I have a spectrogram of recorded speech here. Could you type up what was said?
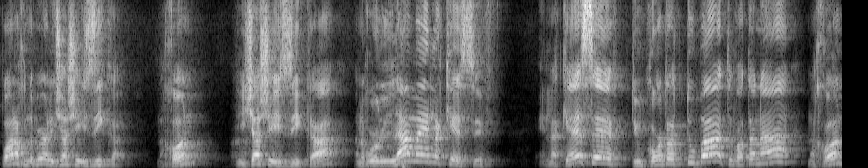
פה אנחנו מדברים על אישה שהזיקה, נכון? אישה שהזיקה, אנחנו אומרים למה אין לה כסף? אין לה כסף, תמכור את הכתובה, טובת הנאה, נכון?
